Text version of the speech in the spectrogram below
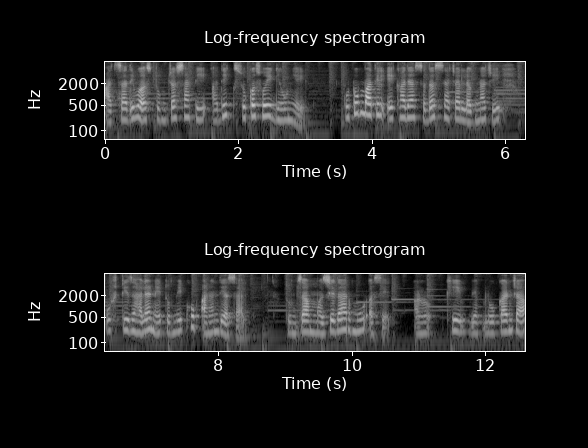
आजचा दिवस तुमच्यासाठी अधिक सुखसोयी घेऊन येईल. कुटुंबातील एखाद्या सदस्याच्या लग्नाची पुष्टी झाल्याने तुम्ही खूप आनंदी असाल. तुमचा मजेदार मूड असेल. अनोखी व्य लोकांच्या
